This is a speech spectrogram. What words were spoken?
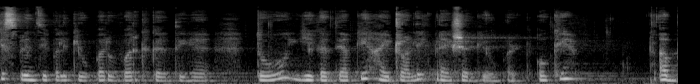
किस प्रिंसिपल के ऊपर वर्क करती है तो ये करती है आपकी हाइड्रोलिक प्रेशर के ऊपर। ओके अब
